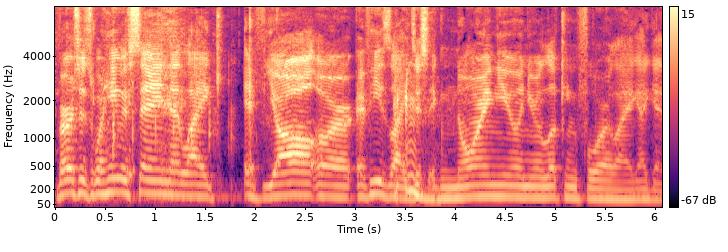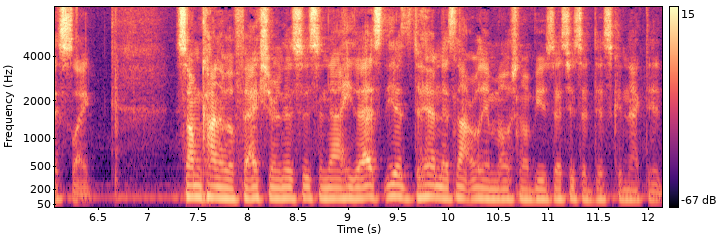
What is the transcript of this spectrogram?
Versus when he was saying that like if y'all or if he's like just ignoring you and you're looking for like I guess like some kind of affection or this this and that he that's he has, to him that's not really emotional abuse that's just a disconnected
